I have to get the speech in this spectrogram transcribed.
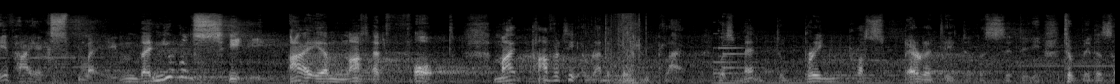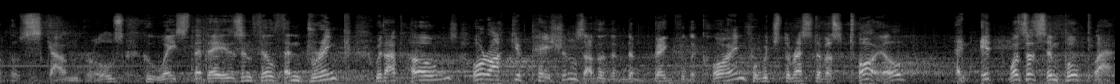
If I explain, then you will see I am not at fault. My poverty eradication plan was meant to bring prosperity to the city, to rid us of those scoundrels who waste their days in filth and drink, without homes or occupations other than to beg for the coin for which the rest of us toil. And it was a simple plan.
